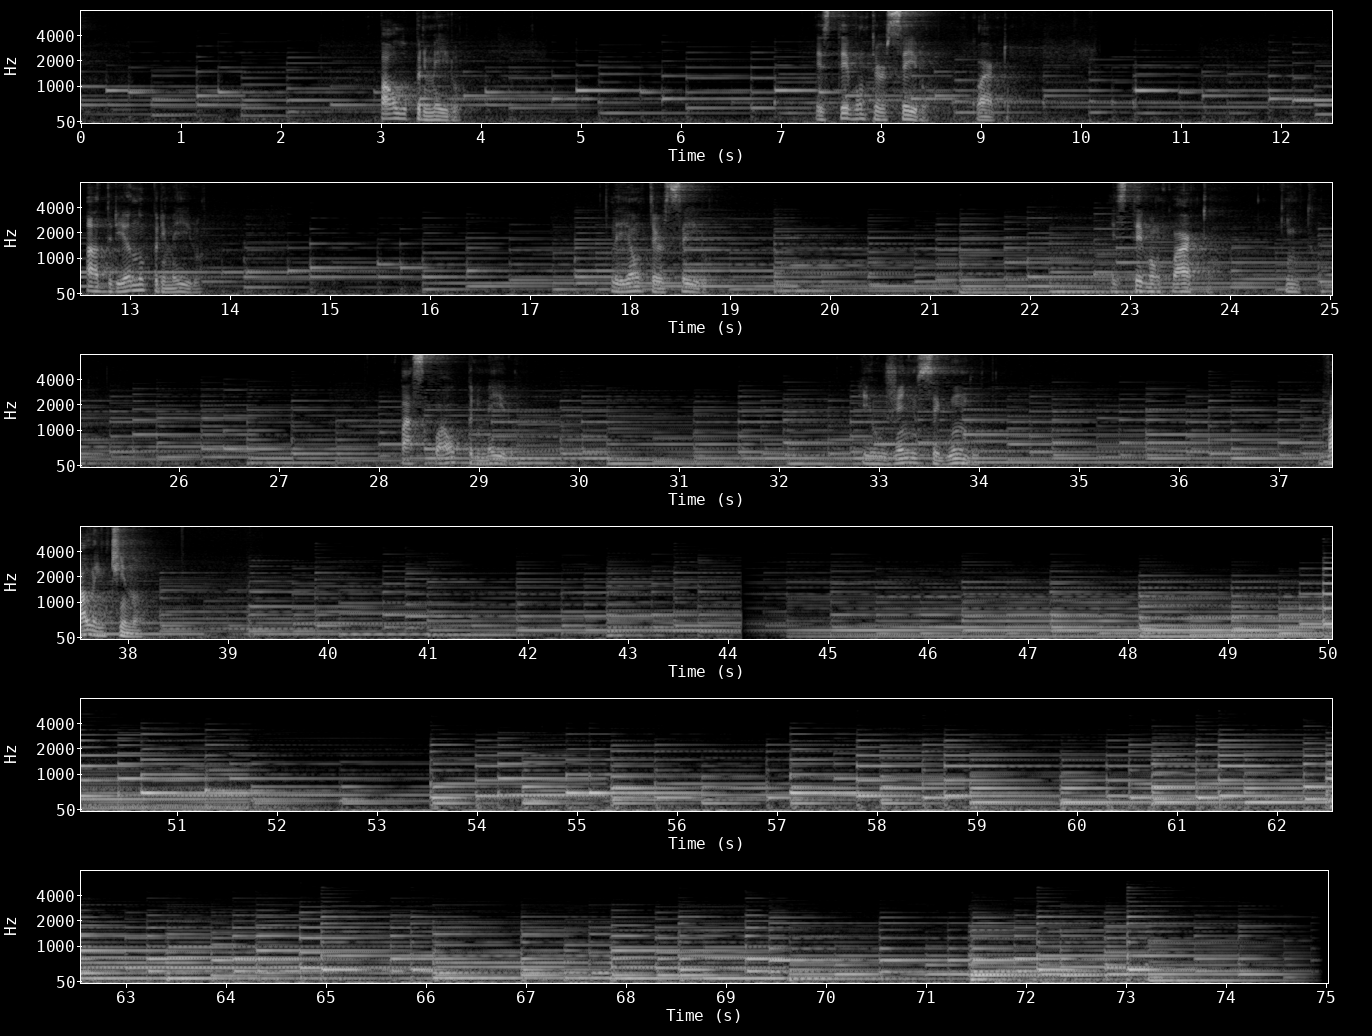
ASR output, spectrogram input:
Paulo I, Estevão III, quarto, Adriano I, Leão III, Estevão IV, quinto, Pascoal I, Eugênio II, Valentino.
